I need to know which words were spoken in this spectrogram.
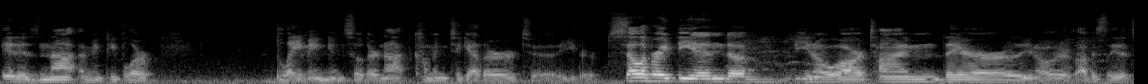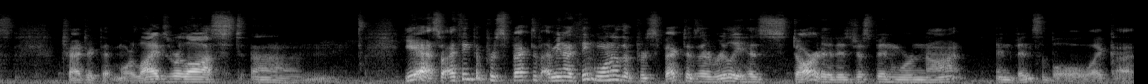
it is not. I mean, people are blaming and so they're not coming together to either celebrate the end of you know our time there. You know there's obviously it's tragic that more lives were lost. Um, yeah so i think the perspective i mean i think one of the perspectives that really has started has just been we're not invincible. Like uh,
